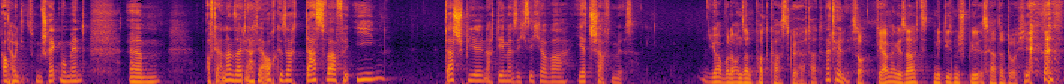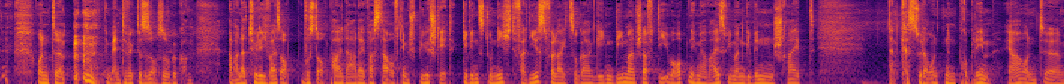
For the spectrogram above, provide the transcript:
auch Ja. mit diesem Schreckmoment. Ähm, auf der anderen Seite hat er auch gesagt, das war für ihn das Spiel, nachdem er sich sicher war, jetzt schaffen wir es. Ja, weil er unseren Podcast gehört hat. Natürlich. So, wir haben ja gesagt, mit diesem Spiel ist Hertha durch. Und äh, im Endeffekt ist es auch so gekommen. Aber natürlich weiß auch, wusste auch Paul Dardai, was da auf dem Spiel steht. Gewinnst du nicht, verlierst vielleicht sogar gegen die Mannschaft, die überhaupt nicht mehr weiß, wie man gewinnen schreibt, dann kriegst du da unten ein Problem. Ja, und äh,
